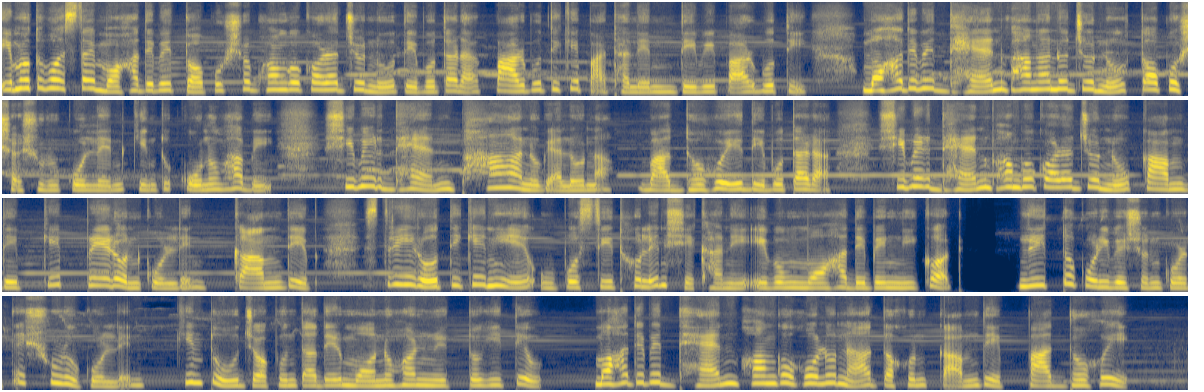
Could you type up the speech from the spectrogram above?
এমতাবস্থায় মহাদেবের তপস্যা ভঙ্গ করার জন্য দেবতারা পার্বতীকে পাঠালেন। দেবী পার্বতী মহাদেবের ধ্যান ভাঙানোর জন্য তপস্যা শুরু করলেন, কিন্তু কোনোভাবেই শিবের ধ্যান ভাঙানো গেল না। বাধ্য হয়ে দেবতারা শিবের ধ্যান ভঙ্গ করার জন্য কামদেবকে প্রেরণ করলেন। কামদেব স্ত্রী রতিকে নিয়ে উপস্থিত হলেন সেখানে এবং মহাদেবের নিকট নৃত্য পরিবেশন করতে শুরু করলেন। কিন্তু যখন তাদের মনোহর নৃত্যগীতেও মহাদেবের ধ্যান ভঙ্গ হলো না, তখন কামদেব বাধ্য হয়ে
